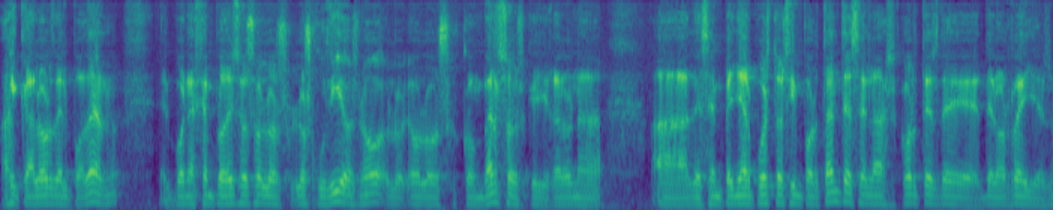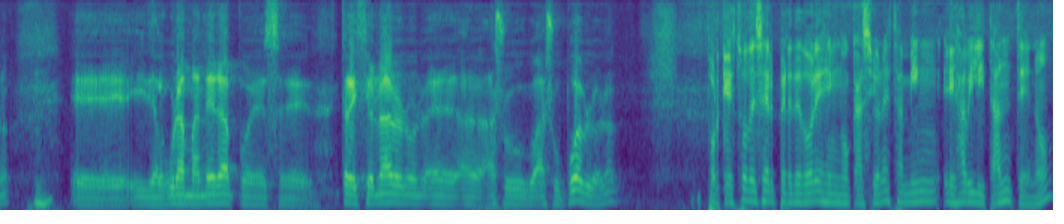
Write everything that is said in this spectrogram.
al calor del poder. El buen ejemplo de eso son los, judíos o los conversos que llegaron a, desempeñar puestos importantes en las cortes de, los reyes eh, y de alguna manera pues eh, traicionaron eh, a, su, a, su, pueblo. Porque esto de ser perdedores en ocasiones también es habilitante, ¿no?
